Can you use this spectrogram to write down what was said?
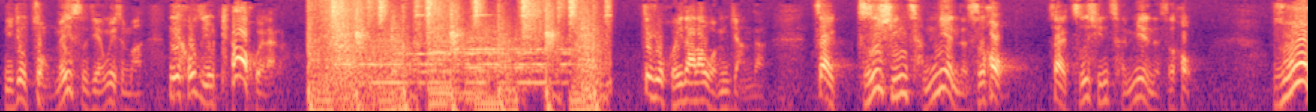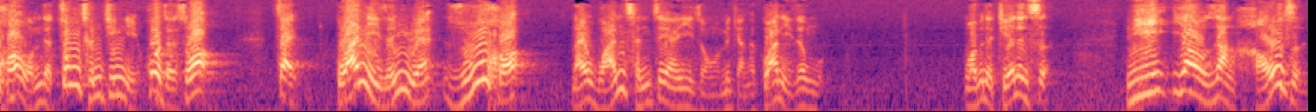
你就总没时间。为什么？那些猴子又跳回来了。这就回答了我们讲的，在执行层面的时候，在执行层面的时候，如何我们的中层经理或者说在管理人员如何来完成这样一种我们讲的管理任务？我们的结论是：你要让猴子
